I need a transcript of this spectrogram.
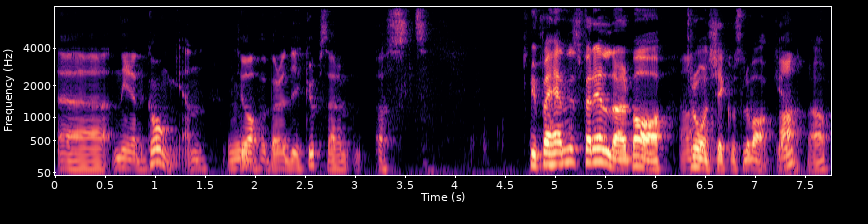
eh, nedgången. Till varför det började dyka upp så här öst. Jo, För hennes föräldrar var från Tjeckoslovakien. Ja. Ja.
